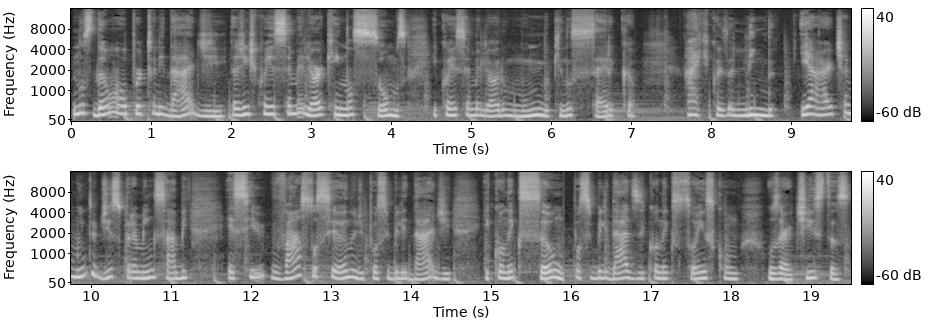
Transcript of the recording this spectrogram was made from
nos dão a oportunidade da gente conhecer melhor quem nós somos e conhecer melhor o mundo que nos cerca. Ai, que coisa linda! E a arte é muito disso para mim, sabe? Esse vasto oceano de possibilidade e conexão, possibilidades e conexões com os artistas,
